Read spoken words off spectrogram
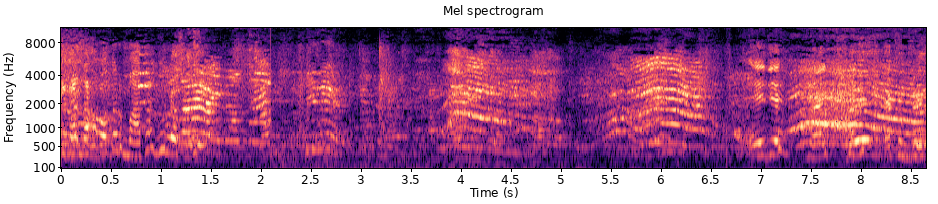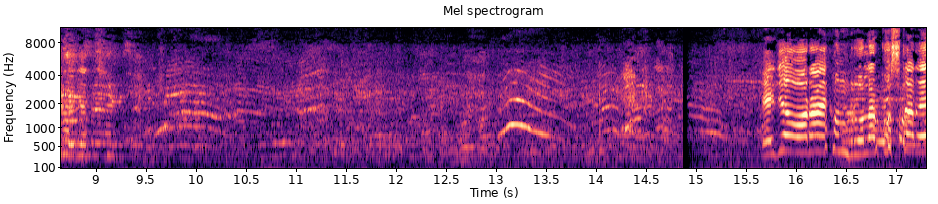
এখানে আমাদের মাথা ঘুরাচ্ছে এই যে এখন বের হয়ে যাচ্ছে। এই যে ওরা এখন রোলার কোস্টারে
